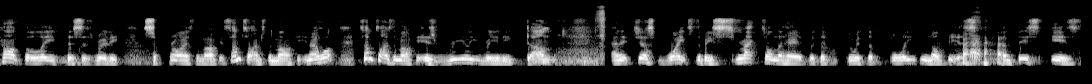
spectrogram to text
Can't believe this has really surprised the market. Sometimes the market, you know what? Sometimes the market is really, really dumb, and it just waits to be smacked on the head with the with the bleeding obvious. and this is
